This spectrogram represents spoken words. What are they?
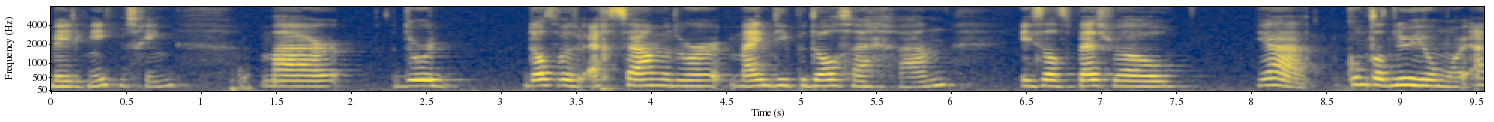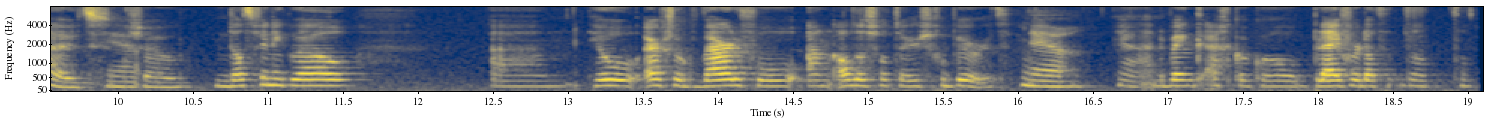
Weet ik niet, misschien. Maar doordat we echt samen door mijn diepe dal zijn gegaan, is dat best wel, ja, komt dat nu heel mooi uit. Ja. Zo. En dat vind ik wel heel ergens ook waardevol aan alles wat er is gebeurd. Ja, Ja, en daar ben ik eigenlijk ook wel blij voor dat, dat, dat,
